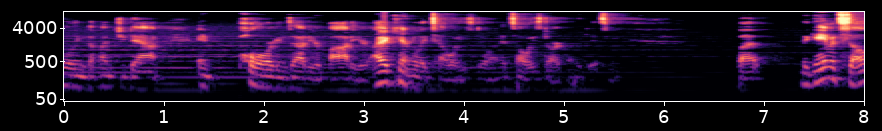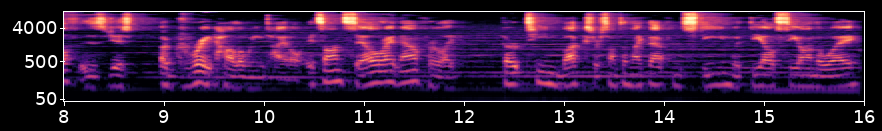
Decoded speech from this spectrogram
willing to hunt you down and pull organs out of your body. Or I can't really tell what he's doing. It's always dark when he gets me, but the game itself is just a great Halloween title. It's on sale right now for like 13 bucks or something like that from Steam with DLC on the way.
